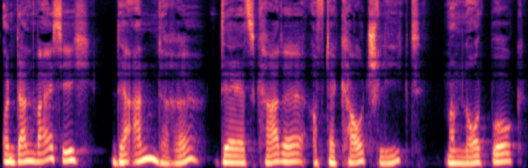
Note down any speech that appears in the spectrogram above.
Und dann weiß ich, der andere, der jetzt gerade auf der Couch liegt, mit dem Notebook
